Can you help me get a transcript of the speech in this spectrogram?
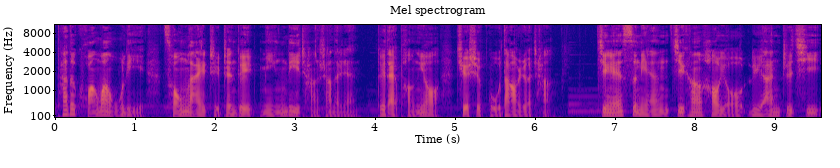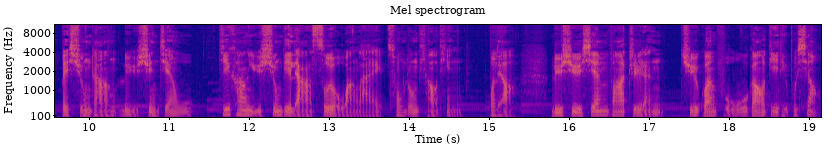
他的狂妄无礼，从来只针对名利场上的人，对待朋友却是古道热肠。景元四年，嵇康好友吕安之妻被兄长吕巽奸污，嵇康与兄弟俩素有往来，从中调停。不料吕逊先发制人，去官府诬告弟弟不孝。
